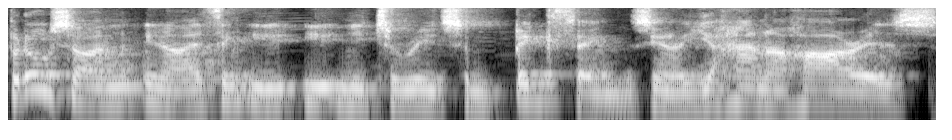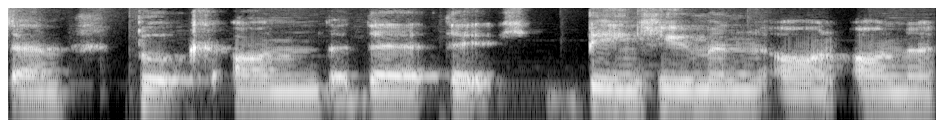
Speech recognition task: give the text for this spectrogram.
but also, I'm, you know, I think you, you need to read some big things. You know, Johanna Hari's um, book on the, the, the being human, on on uh,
